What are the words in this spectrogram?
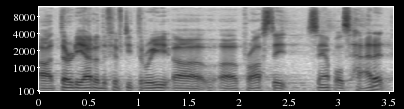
Uh, 30 out of the 53 uh, uh, prostate samples had it.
